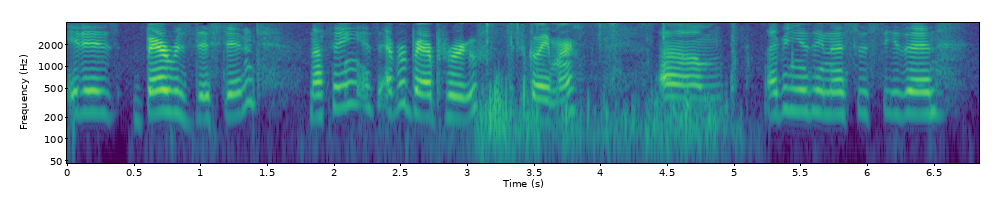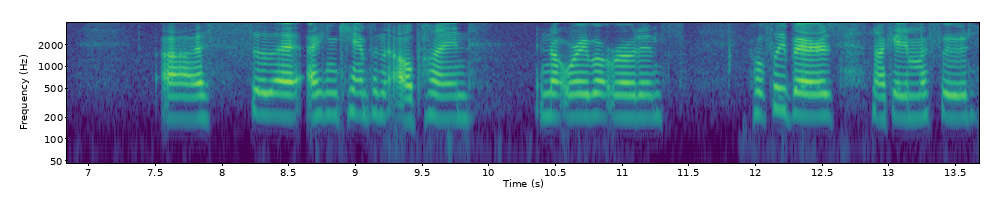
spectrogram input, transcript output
It is bear resistant. Nothing is ever bear proof, disclaimer. Um, I've been using this this season uh, so that I can camp in the alpine and not worry about rodents. Hopefully bears not getting my food.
